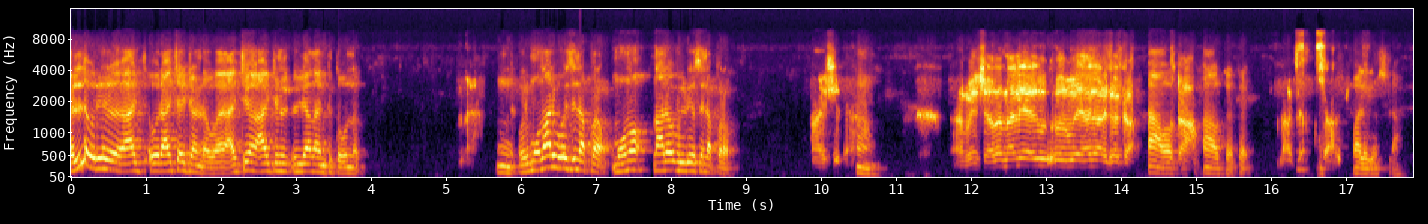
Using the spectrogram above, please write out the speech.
എല്ലാം ഒരു ആഴ്ച ഒരാഴ്ച ആയിട്ടുണ്ടാവും ആഴ്ച ആയിട്ടില്ലാന്ന് എനിക്ക് തോന്നുന്നു ഉം, ഒരു മൂന്നാൽ വോയിസിന്റെ അപ്പുറം. മൂന്നോ നാലോ വീഡിയോസിന്റെ അപ്പുറം. ആ. ഓക്കെ. ആ ഓക്കെ ഓക്കെ. വാലേക്കും അസ്സലാം.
